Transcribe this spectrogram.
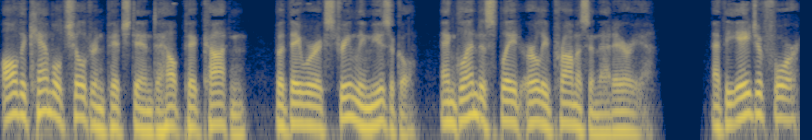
all the Campbell children pitched in to help pick cotton, but they were extremely musical, and Glenn displayed early promise in that area. At the age of four,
